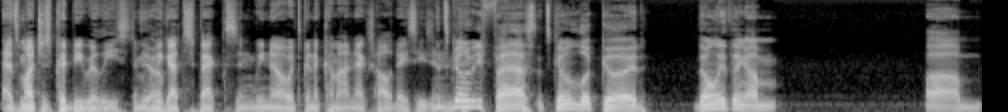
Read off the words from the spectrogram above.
as much as could be released. I mean, Yeah. we got specs, and we know it's gonna come out next holiday season. It's gonna be fast. It's gonna look good. The only thing I'm um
